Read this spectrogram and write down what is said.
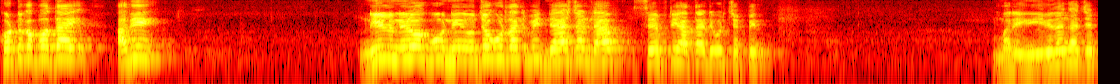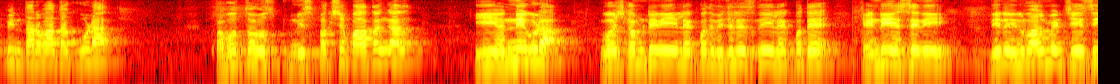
కొట్టుకుపోతాయి. అది నీళ్ళు నిల్వ నేను ఉంచకూడదని చెప్పి నేషనల్ డ్యామ్ సేఫ్టీ అథారిటీ కూడా చెప్పింది. మరి ఈ విధంగా చెప్పిన తర్వాత కూడా ప్రభుత్వం నిష్పక్షపాతంగా ఇవన్నీ కూడా ఘోష్ కమిటీని లేకపోతే విజిలెన్స్ని లేకపోతే ఎన్డీఎస్ఏని దీన్ని ఇన్వాల్వ్మెంట్ చేసి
